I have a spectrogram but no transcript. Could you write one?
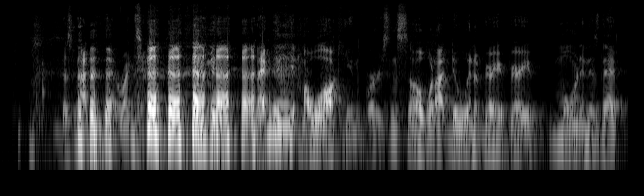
Let's not do that right now. let, me, let me get my walk in first. And so what I do in the very, very morning is that,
